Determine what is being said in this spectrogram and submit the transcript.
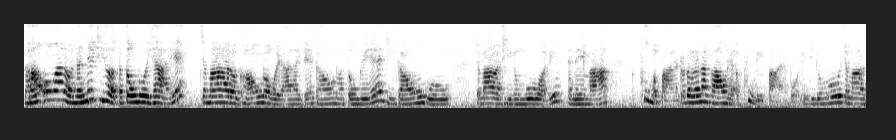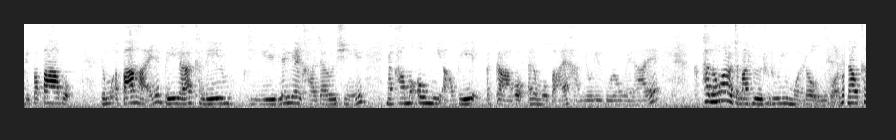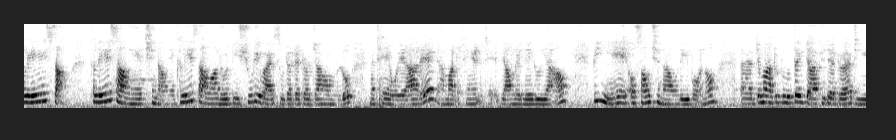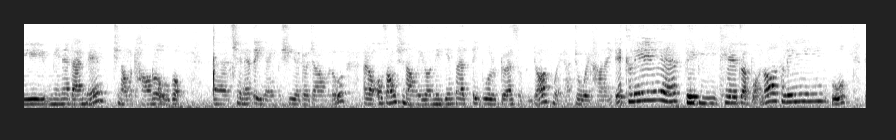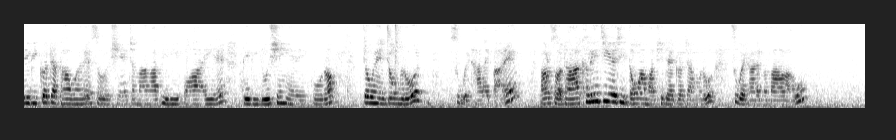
ခေါင်းအုံးကတော့နှစ်နှစ်ထိတော့သုံးလို့ရတယ်ကျမကတော့ခေါင်းအုံးတော့ဝယ်ထားလိုက်တယ်ခေါင်းအုံးတော့သုံးပေးတယ်ဒီခေါင်းအုံးကိုကျမတော့ဒီလိုမျိုးပေါ့လေအလဲမှာအ ဖုမပါတယ်တော်တော်များများခေါင်းအုံးလည်းအဖုလေးပါတယ်ပေါ့လေဒီလိုမျိုးကျမတို့ဒီပပပေါ့ဒီလိုမျိုးအပားဟာရယ်ဘေးကခလေးဒီလိမ့်တဲ့ခါကြလို့ရှိရင်နှာခေါင်းမအုံမိအောင်ဘေးအကာပေါ့အဲ့လိုမျိုးပါတဲ့ဟာမျိုးလေးကိုတော့ဝယ်ထားတယ်ဖတ်လုံးကတော့ကျွန်မထူထူထူကြီးမွယ်တော့ဘူးပေါ့နော်။နောက်ကလေးဆောင်ကလေးဆောင်ရဲ့ချင်အောင်ရဲ့ကလေးဆောင်ကတော့ဒီရှူးတွေပါဆိုတတ်တဲ့အတွက်ကြောင့်မလို့နှစ်ထည့်ဝယ်ရတယ်ဒါမှတစ်ထည့်တစ်ထည့်အပြောင်းလဲလဲလို့ရအောင်ပြီးရင်အုပ်ဆောင်ချင်အောင်လေးပေါ့နော် အဲကျွန်မတူတူတိတ်တာဖြစ်တဲ့အတွက်ဒီမြင်တဲ့အတိုင်းပဲချင်အောင်မထောင်တော့ဘူးပေါ့အဲချင်တဲ့တိတ်ရိုင်းမရှိတဲ့အတွက်ကြောင့်မလို့အဲ့တော့အုပ်ဆောင်ချင်အောင်လေးတော့နေကင်းဘက်တိတ်ဖို့အတွက်ဆိုပြီးတော့ဝယ်ထားကြိုးဝယ်ထားလိုက်တယ်ကလေးရဲ့ baby care အတွက်ပေါ့နော်ကလေးကို baby ကွက်တက်ပါဝယ်လဲဆိုလို့ရှိရင်ကျွန်မက baby oil ရဲ့ baby lotion ရဲ့တွေကိုတော့ကြုံရင်ကြုံသလိုစုဝယ်ထားလိုက်ပါတယ်ဘာလို့ဆိုတော့ဒါကလေးကြီးရဲ့အထိသုံးရမှာဖြစ်တဲ့အတွက်ကြောင့်မလို့စုဝယ်ထားလည်းမမားပါဘူး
